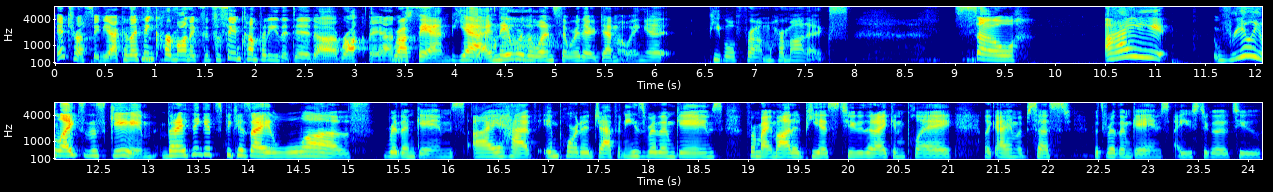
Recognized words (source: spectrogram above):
Interesting, yeah, because I think Harmonix. It's the same company that did uh, Rock Band. Rock Band, yeah, Yeah. and they were the ones that were there demoing it. People from Harmonix. So, I really liked this game, but I think it's because I love rhythm games. I have imported Japanese rhythm games for my modded PS2 that I can play. Like I am obsessed with rhythm games. I used to go to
